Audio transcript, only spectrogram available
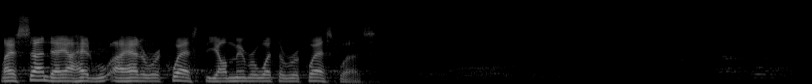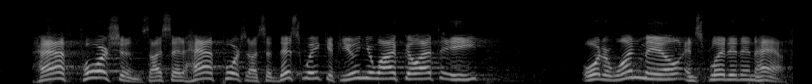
Last Sunday, I had, I had a request. Do y'all remember what the request was? Half portions. I said half portions. I said, this week, if you and your wife go out to eat, order one meal and split it in half.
